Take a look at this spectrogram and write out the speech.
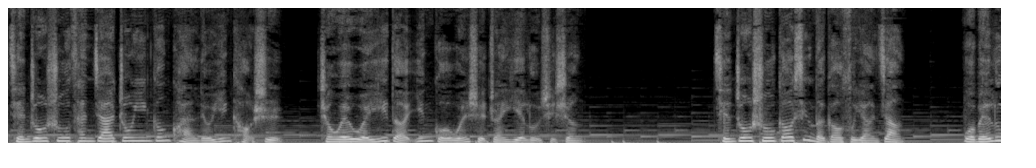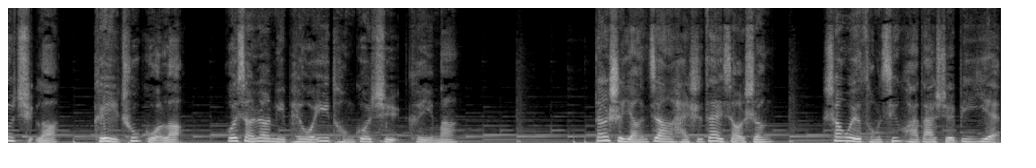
钱钟书参加中英公款留英考试，成为唯一的英国文学专业录取生。钱钟书高兴地告诉杨绛：“我被录取了，可以出国了。我想让你陪我一同过去，可以吗？”当时杨绛还是在校生，尚未从清华大学毕业。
